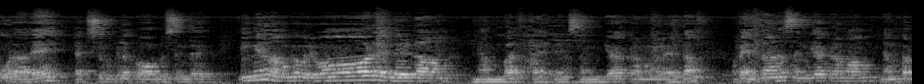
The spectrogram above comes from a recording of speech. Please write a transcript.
കൂടാതെ ടെക്സ്റ്റ് ബുക്കിലെ പ്രോബ്ലംസ് ഉണ്ട്. ഇങ്ങനെ നമുക്ക് ഒരുപാട് എന്തെഴുതാം നമ്പർ പാറ്റേൺ സംഖ്യാക്രമങ്ങൾ എഴുതാം. അപ്പൊ എന്താണ് സംഖ്യാക്രമം? നമ്പർ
